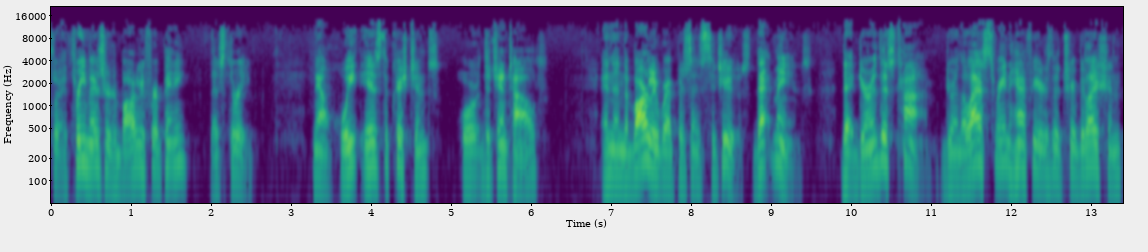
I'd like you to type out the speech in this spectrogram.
th- three measures of barley for a penny. That's three. Now, wheat is the Christians or the Gentiles, and then the barley represents the Jews. That means that during this time, during the last three and a half years of the tribulation,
